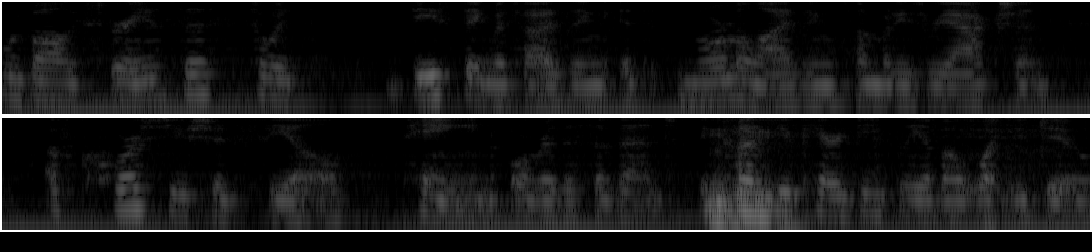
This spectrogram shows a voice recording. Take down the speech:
we've all experienced this. So it's destigmatizing, it's normalizing somebody's reaction. Of course, you should feel pain over this event mm-hmm. because you care deeply about what you do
